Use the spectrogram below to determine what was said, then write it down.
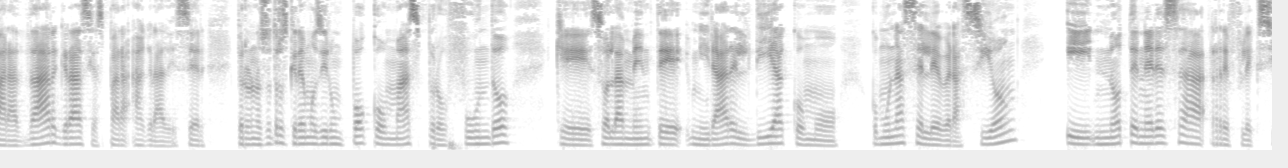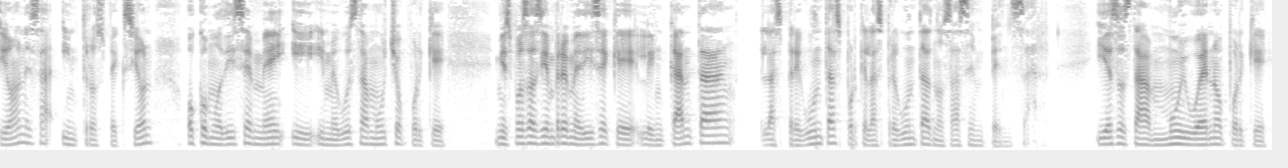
para dar gracias, para agradecer. Pero nosotros queremos ir un poco más profundo que solamente mirar el día como, como una celebración y no tener esa reflexión, esa introspección, o como dice May, y, y, me gusta mucho porque mi esposa siempre me dice que le encantan las preguntas porque las preguntas nos hacen pensar. Y eso está muy bueno porque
